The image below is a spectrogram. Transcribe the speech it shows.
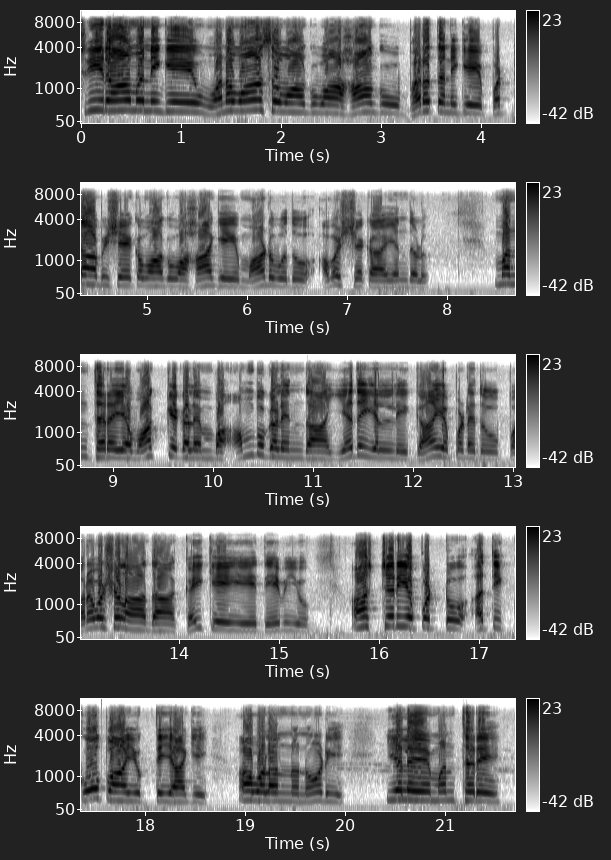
ಶ್ರೀರಾಮನಿಗೆ ವನವಾಸವಾಗುವ ಹಾಗೂ ಭರತನಿಗೆ ಪಟ್ಟಾಭಿಷೇಕವಾಗುವ ಹಾಗೆ ಮಾಡುವುದು ಅವಶ್ಯಕ ಎಂದಳು. ಮಂಥರೆಯ ವಾಕ್ಯಗಳೆಂಬ ಅಂಬುಗಳಿಂದ ಎದೆಯಲ್ಲಿ ಗಾಯಪಡೆದು ಪರವಶಳಾದ ಕೈಕೇಯಿ ದೇವಿಯು ಆಶ್ಚರ್ಯಪಟ್ಟು ಅತಿ ಕೋಪಾಯುಕ್ತೆಯಾಗಿ ಅವಳನ್ನು ನೋಡಿ, ಎಲೆ ಮಂಥರೆ,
